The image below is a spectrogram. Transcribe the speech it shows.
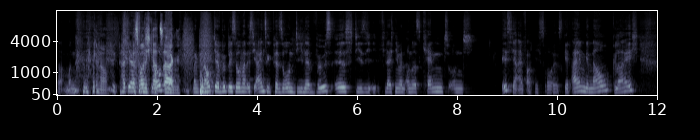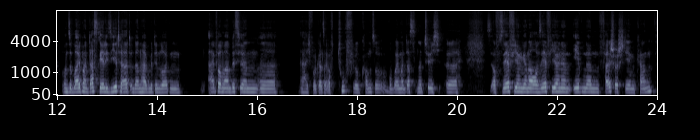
Ja, man genau. hat ja, das wollte ich gerade sagen. man glaubt ja wirklich so, man ist die einzige Person, die nervös ist, die sich vielleicht niemand anderes kennt und ist ja einfach nicht so. Es geht allen genau gleich. Und sobald man das realisiert hat und dann halt mit den Leuten einfach mal ein bisschen, äh, ja, ich wollte gerade sagen, auf Tuchfühlung kommt, so, wobei man das natürlich äh, auf sehr vielen, genau, auf sehr vielen Ebenen falsch verstehen kann,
